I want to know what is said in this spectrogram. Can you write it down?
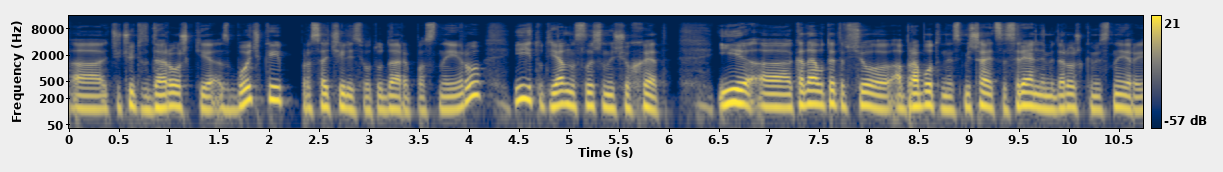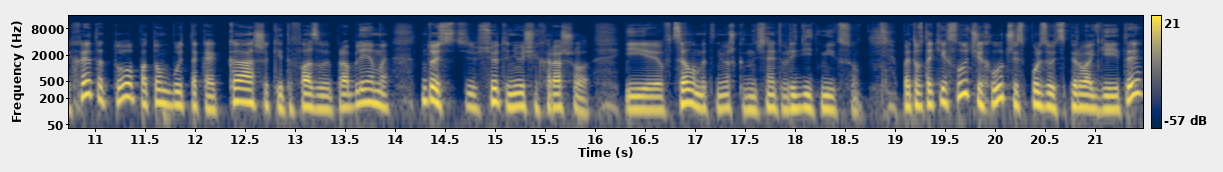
а, чуть-чуть в дорожке с бочкой просочились вот удары по снейру, и тут явно слышен еще хэт. И э, когда вот это все обработанное смешается с реальными дорожками снейра и хэта, то потом будет такая каша, какие-то фазовые проблемы. Ну, то есть все это не очень хорошо. И в целом это немножко начинает вредить миксу. Поэтому в таких случаях лучше использовать сперва гейты,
